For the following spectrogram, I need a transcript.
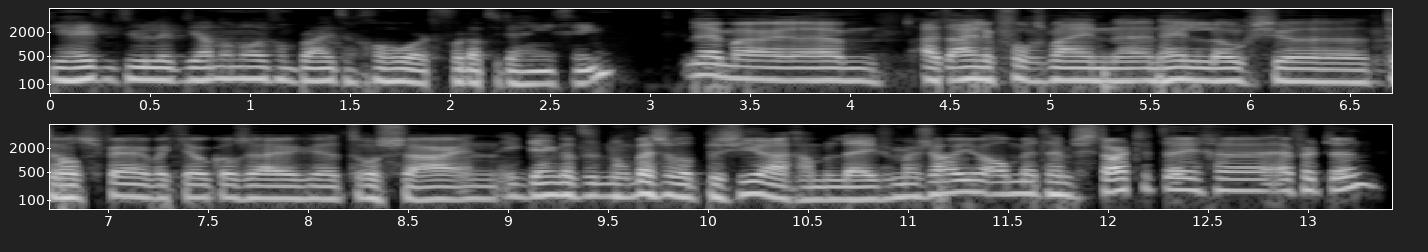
die heeft natuurlijk, die had nog nooit van Brighton gehoord voordat hij erheen ging. Nee, maar ehm, uiteindelijk volgens mij een, een hele logische eh, transfer, wat je ook al zei, uh, Trossard. En ik denk dat we er nog best wel wat plezier aan gaan beleven. Maar zou je al met hem starten tegen Everton?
